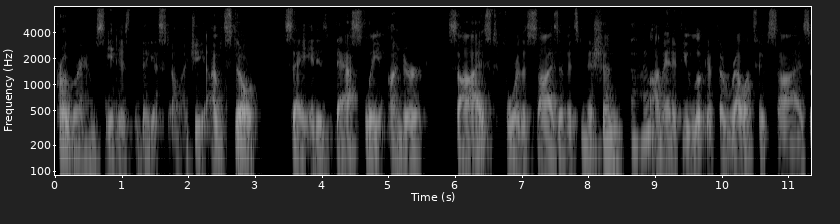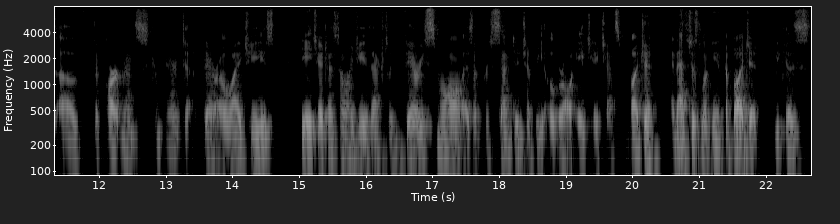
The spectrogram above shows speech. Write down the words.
programs, it is the biggest OIG. I would still say it is vastly undersized for the size of its mission. Mhm. Um, and if you look at the relative size of departments compared to their OIGs, the HHS OIG is actually very small as a percentage of the overall HHS budget. And that's just looking at the budget because,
